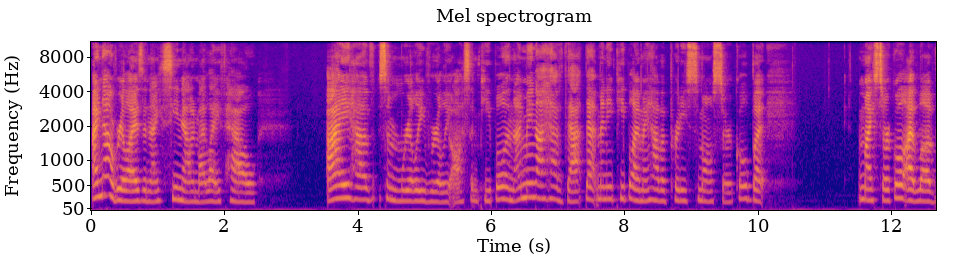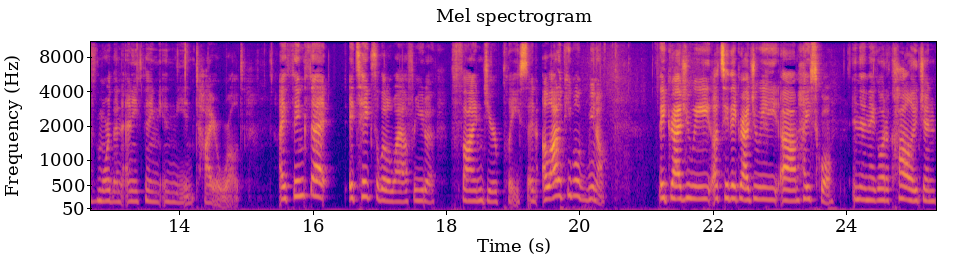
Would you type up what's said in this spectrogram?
I now realize and I see now in my life how I have some really really awesome people and I may not have that that many people. I may have a pretty small circle, but my circle I love more than anything in the entire world. I think that it takes a little while for you to find your place. And a lot of people, you know, they graduate, let's say they graduate um, high school and then they go to college and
